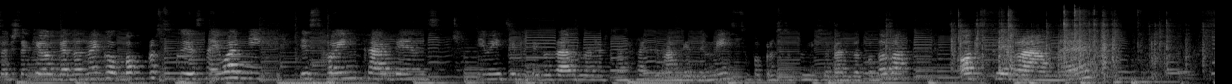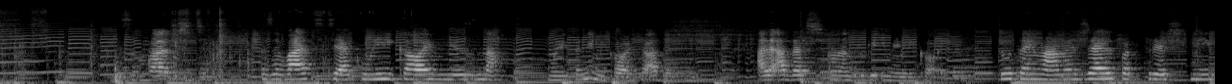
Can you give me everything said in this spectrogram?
coś takiego gadanego, bo po prostu tu jest najładniej, jest choinka, więc nie miejcie mi tego za złe, że to nagrywam w jednym miejscu, po prostu tu mi się bardzo podoba. Otwieramy. Zobaczcie. Zobaczcie, jak mój Mikołaj mnie zna. Mój to nie Mikołaj, to Adaś mnie. Ale Adaś ma na drugie imię Mikołaj. Tutaj mamy żel pod prysznic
